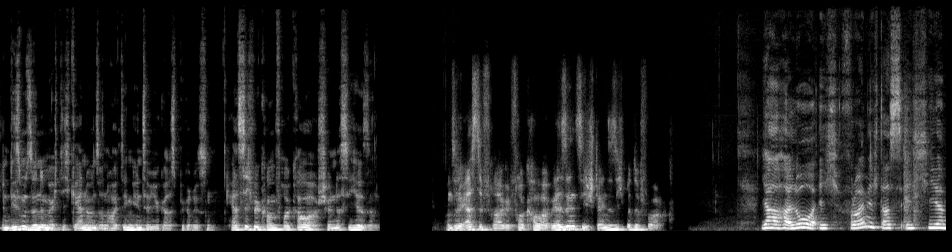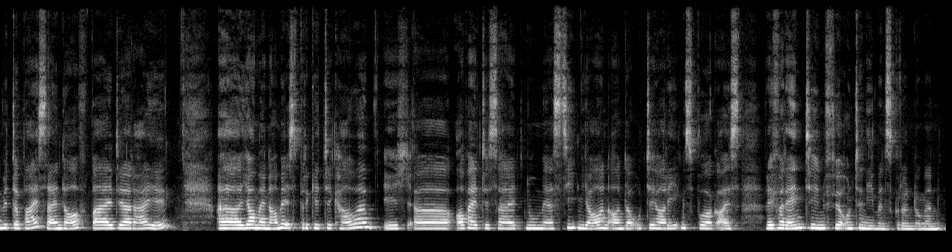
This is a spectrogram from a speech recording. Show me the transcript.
In diesem Sinne möchte ich gerne unseren heutigen Interviewgast begrüßen. Herzlich willkommen, Frau Grauer. Schön, dass Sie hier sind. Unsere erste Frage, Frau Kauer, wer sind Sie? Stellen Sie sich bitte vor. Ja, hallo, ich freue mich, dass ich hier mit dabei sein darf bei der Reihe. Äh, ja, mein Name ist Brigitte Kauer. Ich äh, arbeite seit nunmehr sieben Jahren an der UTH Regensburg als Referentin für Unternehmensgründungen.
